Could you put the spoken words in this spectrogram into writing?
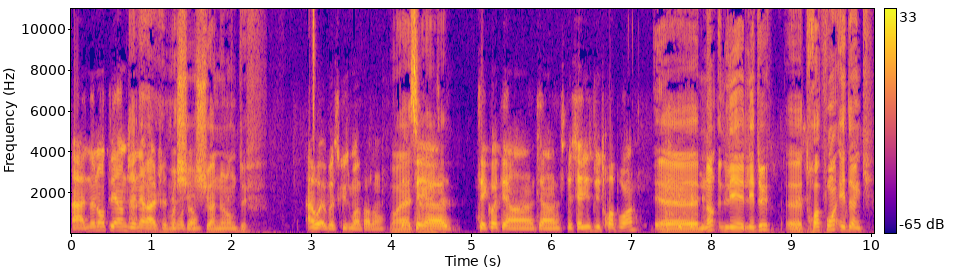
Ah, 91 général, je suis Moi, je content. je suis à 92. Ah ouais, bah excuse-moi, pardon. Ouais, c'est T'es euh, quoi T'es un, t'es un spécialiste du 3 points? Euh, non, les, les deux. 3 points et dunk.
